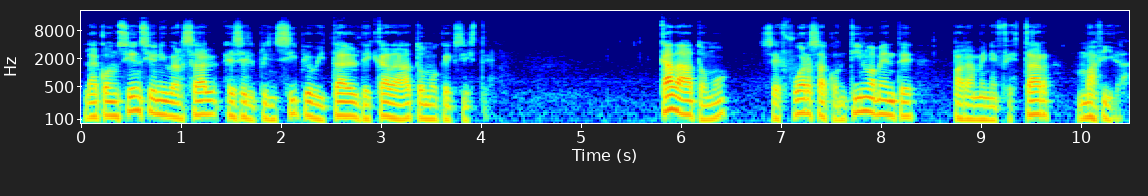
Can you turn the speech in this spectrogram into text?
La conciencia universal es el principio vital de cada átomo que existe. Cada átomo se esfuerza continuamente para manifestar más vida.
